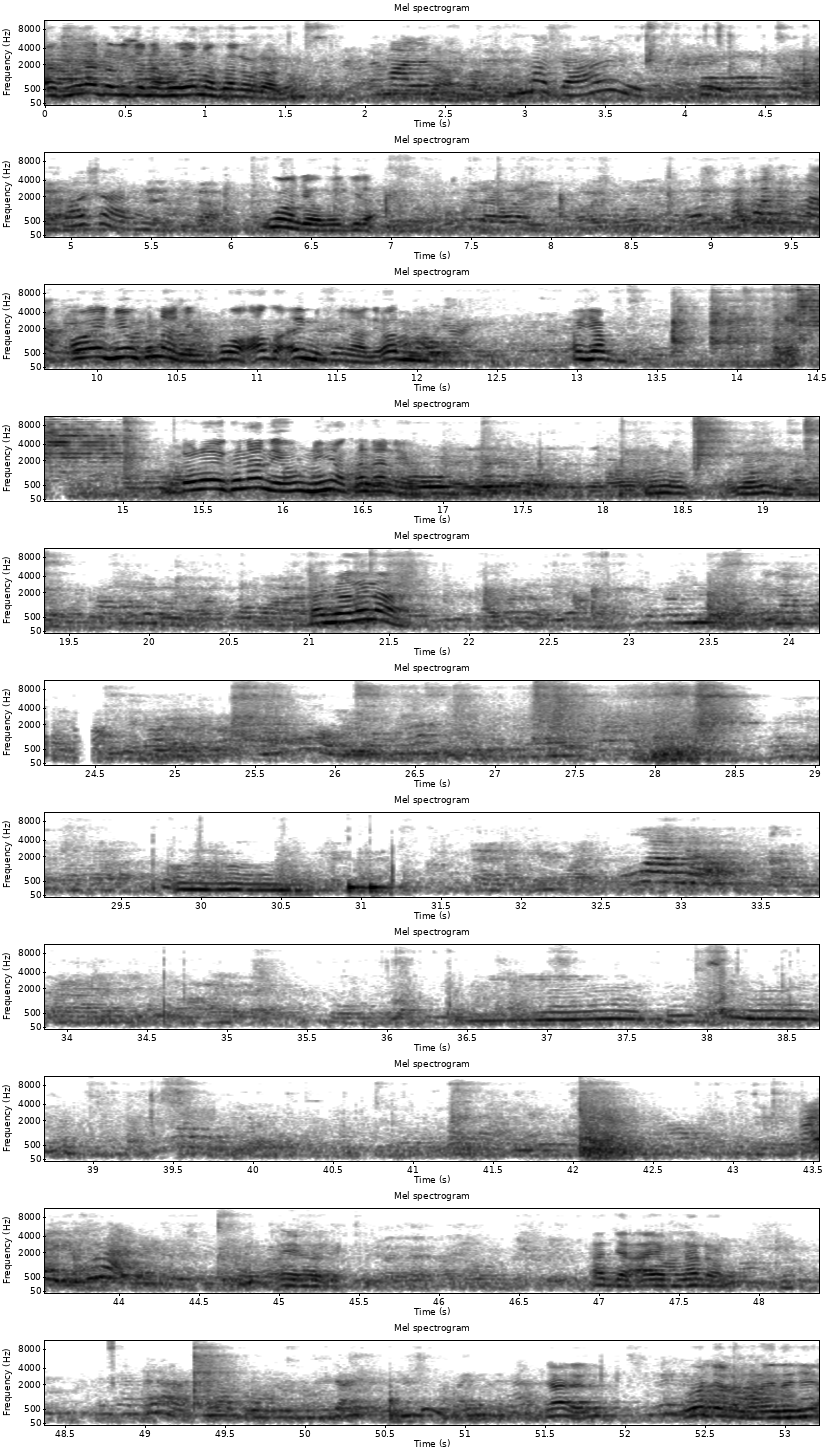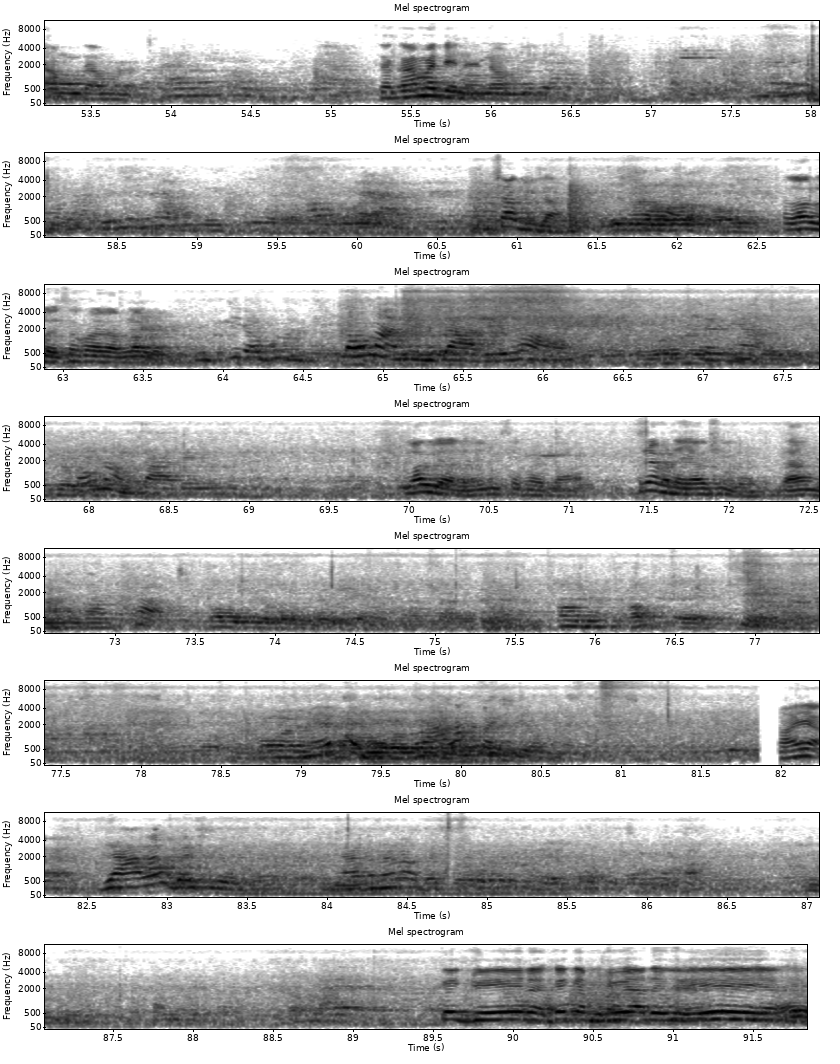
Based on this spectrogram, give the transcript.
အဲခဏတော်လေးကျွန်တော်ဟိုရက်မှဆက်လို့တော့လို့အမလည်းဒီမှာဓာတ်တွေကိုသွားရှာတယ်ဥအောင်ကြော်မေးကြည့်လိုက်အော်နေခုနနေဟိုအောက်ကအိတ်မစင်းလာလေအော်အော်ရပ်တော်တော်ခဏနေဦးနင်းကခဏနေဦးမလို့လေ။ဘာညာလေးလား။ ကြအာယုံနောက်တော့ရတယ်လေတို့ကြတော့မနေသေးချင်းအောင်တာမစကားမတင်နိုင်တော့ချောက်ပြီလားဘယ်လောက်လဲစကားကဘယ်လောက်လဲသုံးနာမြင်မကြသေးဘူးဟောတင်ရသုံးနာမကြသေးဘူးဘယ်လောက်ရလဲဒီစကားကပြည့်မနေရောက်ရှိတယ်ဒါမှမဟုတ် ဟုတ်မဲပဲရာလောက်ပဲရှိအောင်900ရာလောက်ပဲရှိအောင်ရာကနန်းလောက်ပဲရှိအောင်ကိတ်ကျွေးတဲ့ကိတ်ကမကျွေးရသေးဘူးလေ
